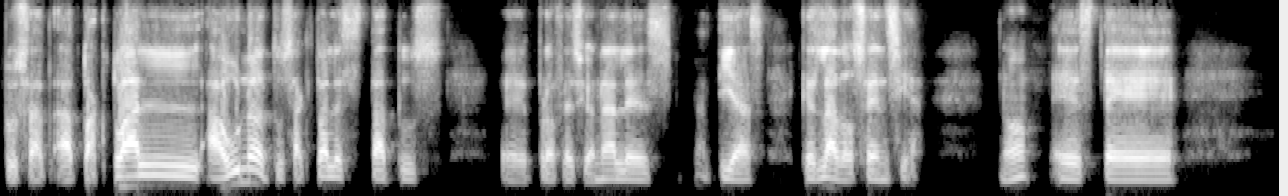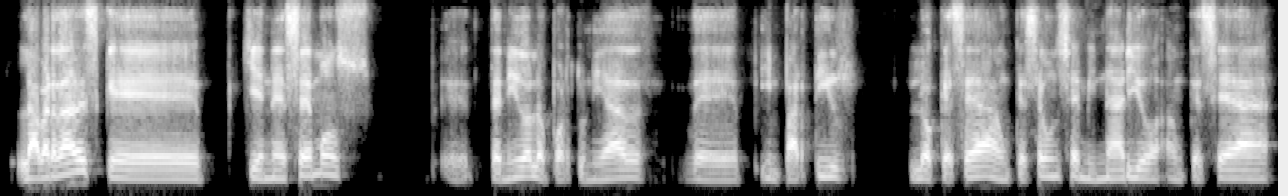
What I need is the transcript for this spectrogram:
pues a, tu actual, a uno de tus actuales estatus eh, profesionales, Matías, que es la docencia, ¿no? Este, la verdad es que quienes hemos eh, tenido la oportunidad de impartir lo que sea, aunque sea un seminario, aunque sea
